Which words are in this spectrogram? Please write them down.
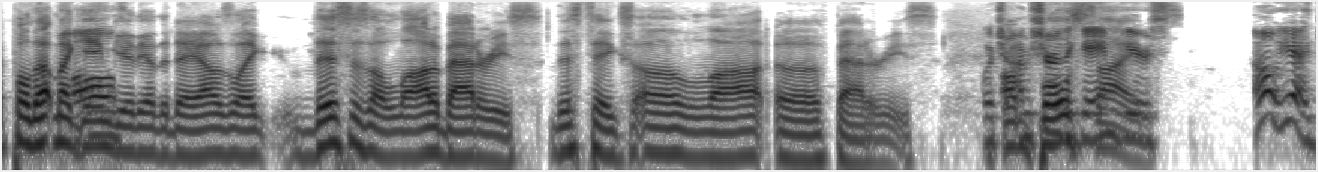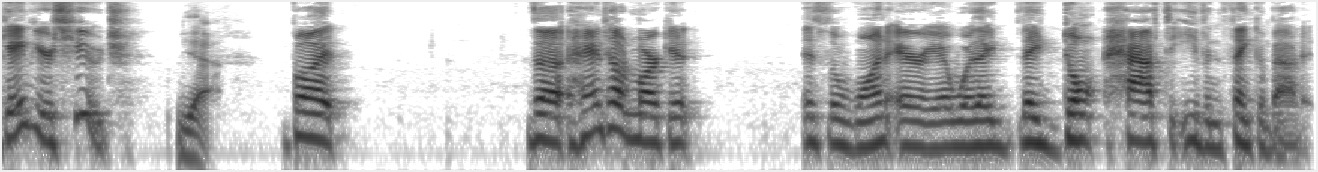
I pulled up my All... Game Gear the other day. I was like, this is a lot of batteries. This takes a lot of batteries. Which I'm sure the Game Gear's Oh yeah, Game Gear's huge. Yeah. But the handheld market is the one area where they they don't have to even think about it.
